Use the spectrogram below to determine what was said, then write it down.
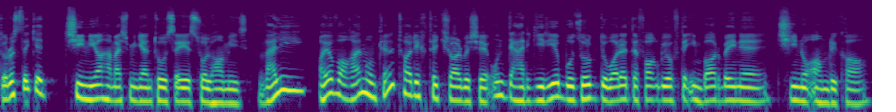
درسته که چینیا همش میگن توسعه صلحآمیز ولی آیا واقعا ممکنه تاریخ تکرار بشه؟ اون درگیری بزرگ دوباره اتفاق بیفته این بار بین چین و آمریکا؟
